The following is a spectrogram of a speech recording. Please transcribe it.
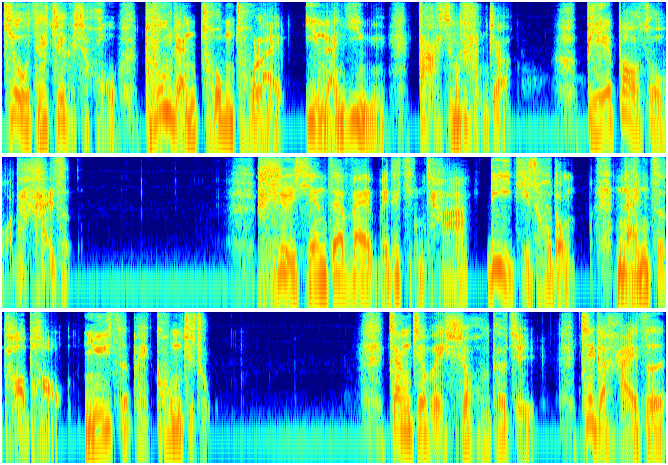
就在这个时候，突然冲出来一男一女，大声喊着：“别抱走我的孩子！”事先在外围的警察立即出动，男子逃跑，女子被控制住。张志伟事后得知，这个孩子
